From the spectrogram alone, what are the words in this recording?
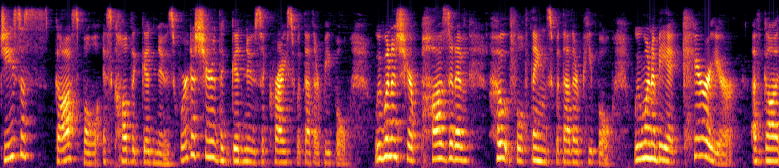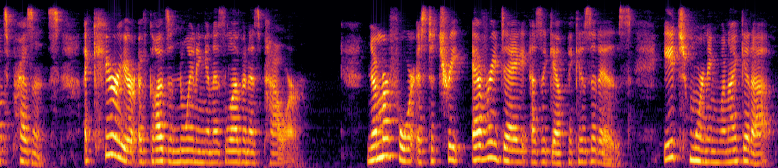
Jesus' gospel is called the good news. We're to share the good news of Christ with other people. We want to share positive, hopeful things with other people. We want to be a carrier of God's presence, a carrier of God's anointing and His love and His power. Number four is to treat every day as a gift because it is. Each morning when I get up,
